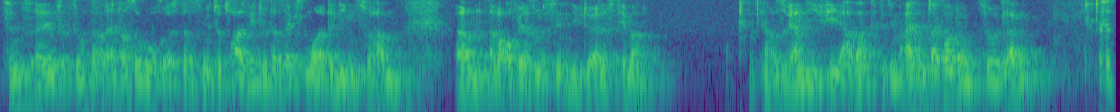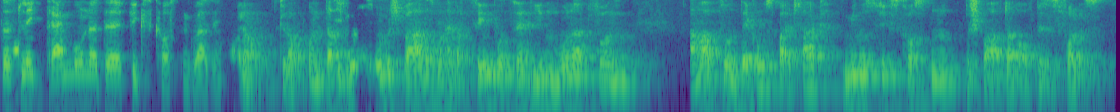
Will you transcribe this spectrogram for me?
Zinsinflationsrate äh, einfach so hoch ist, dass es mir total wehtut, da sechs Monate liegen zu haben. Ähm, aber auch wieder so ein bisschen individuelles Thema. Ja, also wir haben die vier Jahrbank mit dem einen Unterkonto für Rücklagen. Also das liegt drei Monate Fixkosten quasi. Genau, genau. Und das würde so besparen, dass man einfach 10% jeden Monat von Amazon Deckungsbeitrag minus Fixkosten bespart darauf, bis es voll ist.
